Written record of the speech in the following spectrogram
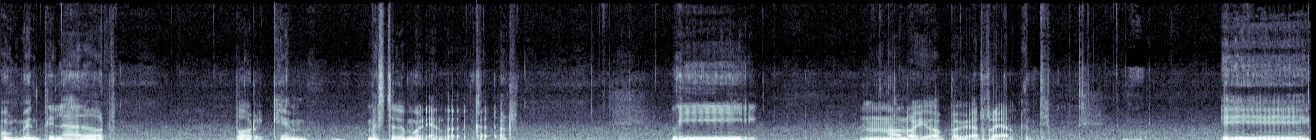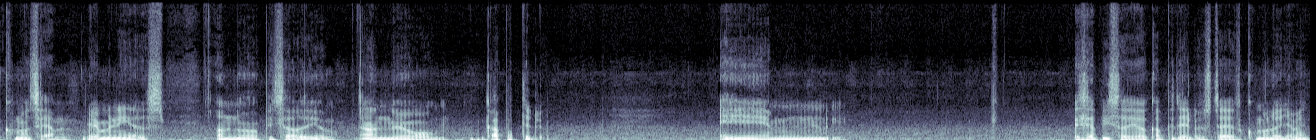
un ventilador porque me estoy muriendo de calor. Y no lo iba a pagar realmente. Y como sea, bienvenidos a un nuevo episodio, a un nuevo capítulo. Em, ese episodio capítulo, ustedes como lo llaman,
